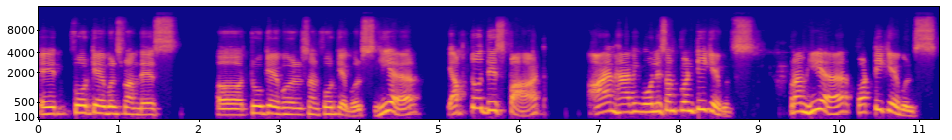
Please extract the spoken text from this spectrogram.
eight, four cables from this, uh, two cables and four cables. Here, up to this part, I am having only some 20 cables. From here, 40 cables,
